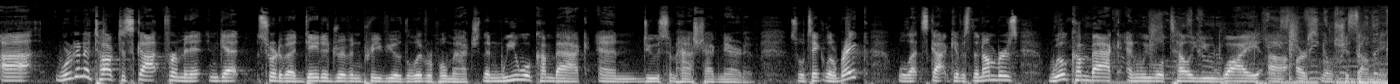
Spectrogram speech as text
Uh, we're going to talk to Scott for a minute and get sort of a data driven preview of the Liverpool match. Then we will come back and do some hashtag narrative. So we'll take a little break. We'll let Scott give us the numbers. We'll come back and we will tell you why uh, Arsenal should dominate.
